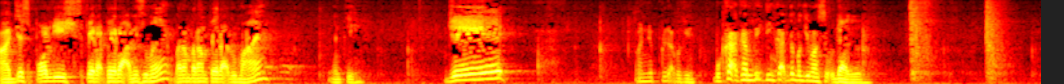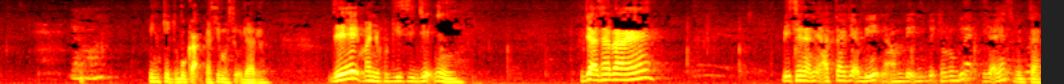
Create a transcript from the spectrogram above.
uh, just polish perak-perak ni semua eh. Barang-barang perak rumah eh. Nanti. Jet. Mana pula bagi? Bukakan bit tingkat tu bagi masuk udara. Pintu tu buka kasih masuk udara. Jet, mana pergi si Jet ni? Sekejap Sarah eh. Bit saya nak naik atas sekejap Bit. Nak ambil Bit tolong Bit. Sekejap ya sebentar.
